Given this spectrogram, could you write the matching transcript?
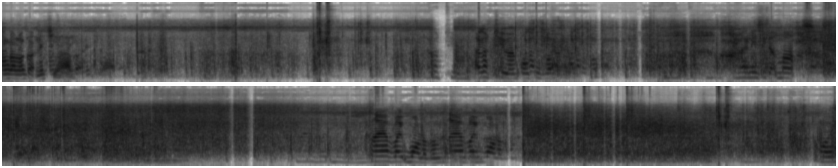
Um, no, no. I got an itchy eye. I got two. I got two impulse. I need to get them? Can I have like one of them? Can I have like one of them? Don't worry.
